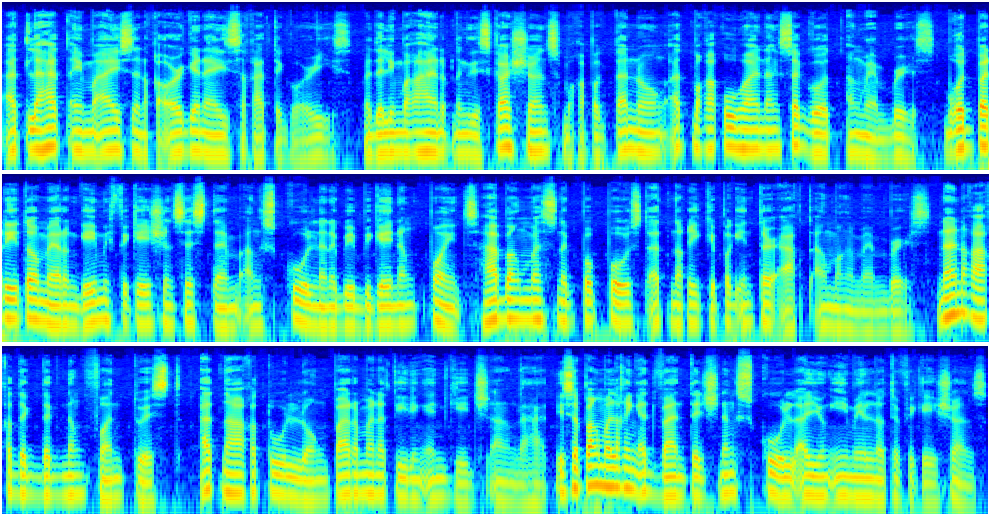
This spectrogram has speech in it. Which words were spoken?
At lahat ay maayos na naka-organize sa categories. Madaling makahanap ng discussions, makapagtanong at makakuha ng sagot ang members. Bukod pa rito, merong gamification system ang school na nagbibigay ng points habang mas nagpo-post at nakikipag-interact ang mga members na nakakadagdag ng fun twist at nakakatulong para manatiling engaged ang lahat. Isa pang malaking advantage ng school ay yung email notifications.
